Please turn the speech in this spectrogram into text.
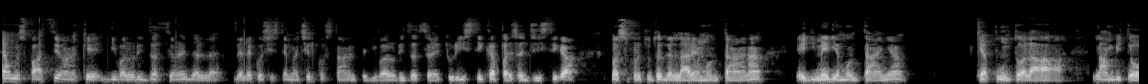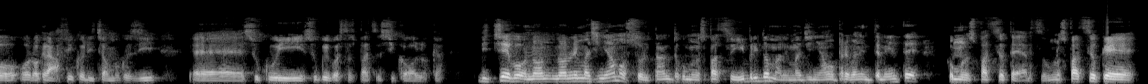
ha uno spazio anche di valorizzazione del, dell'ecosistema circostante, di valorizzazione turistica, paesaggistica, ma soprattutto dell'area montana e di media montagna, che appunto la, l'ambito orografico, diciamo così, eh, su, cui, su, cui, questo spazio si colloca. Dicevo, non, non, lo immaginiamo soltanto come uno spazio ibrido, ma lo immaginiamo prevalentemente come uno spazio terzo, uno spazio che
